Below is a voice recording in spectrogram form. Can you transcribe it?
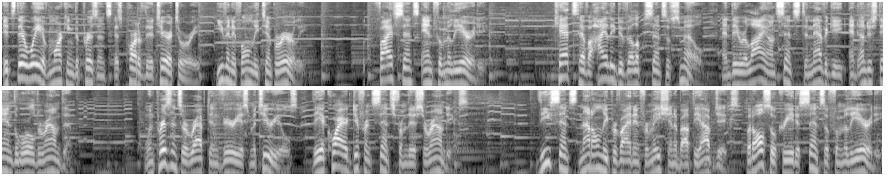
It's their way of marking the presents as part of their territory, even if only temporarily. 5 Scents and Familiarity Cats have a highly developed sense of smell, and they rely on scents to navigate and understand the world around them. When presents are wrapped in various materials, they acquire different scents from their surroundings. These scents not only provide information about the objects, but also create a sense of familiarity.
